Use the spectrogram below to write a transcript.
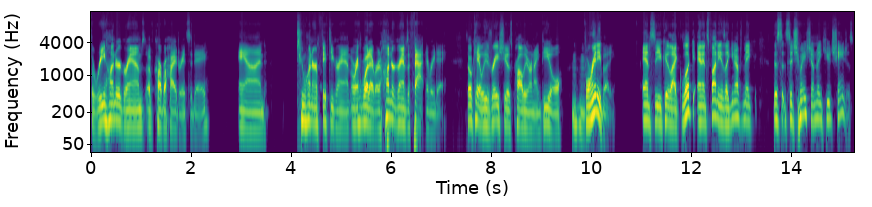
300 grams of carbohydrates a day, and 250 grams or whatever, 100 grams of fat every day. So, okay, well, these ratios probably aren't ideal Mhm. for anybody. And so you could like look, and it's funny, is like you don't have to make this situation, you don't make huge changes.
